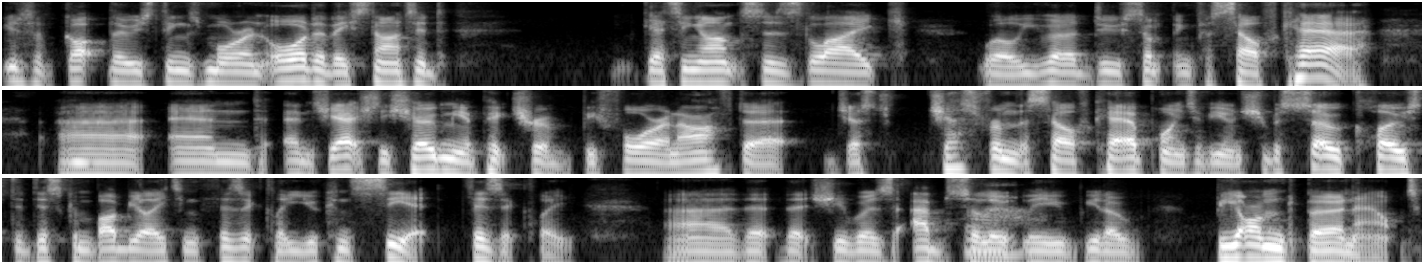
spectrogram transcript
you know, got those things more in order, they started getting answers like, "Well, you've got to do something for self care." Uh, and and she actually showed me a picture of before and after just just from the self-care point of view and she was so close to discombobulating physically you can see it physically uh, that that she was absolutely wow. you know beyond burnout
